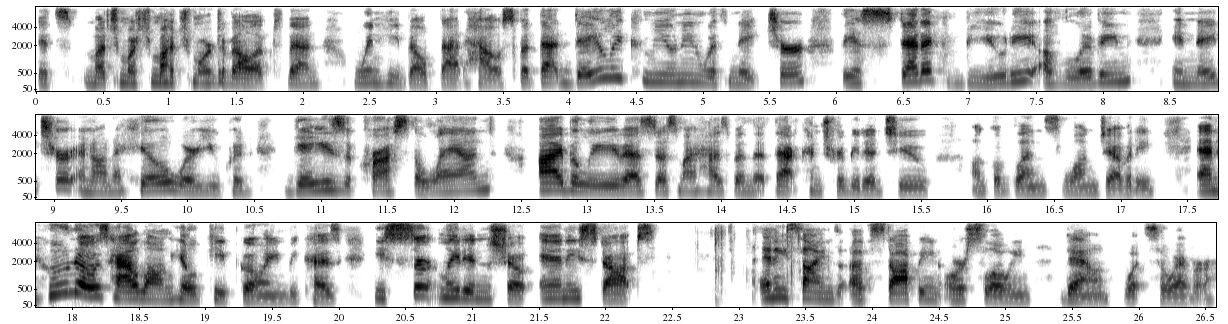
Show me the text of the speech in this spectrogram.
it's much, much, much more developed than when he built that house. But that daily communing with nature, the aesthetic beauty of living in nature and on a hill where you could gaze across the land, I believe, as does my husband, that that contributed to Uncle Glenn's longevity. And who knows how long he'll keep going because he certainly didn't show any stops, any signs of stopping or slowing down whatsoever.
